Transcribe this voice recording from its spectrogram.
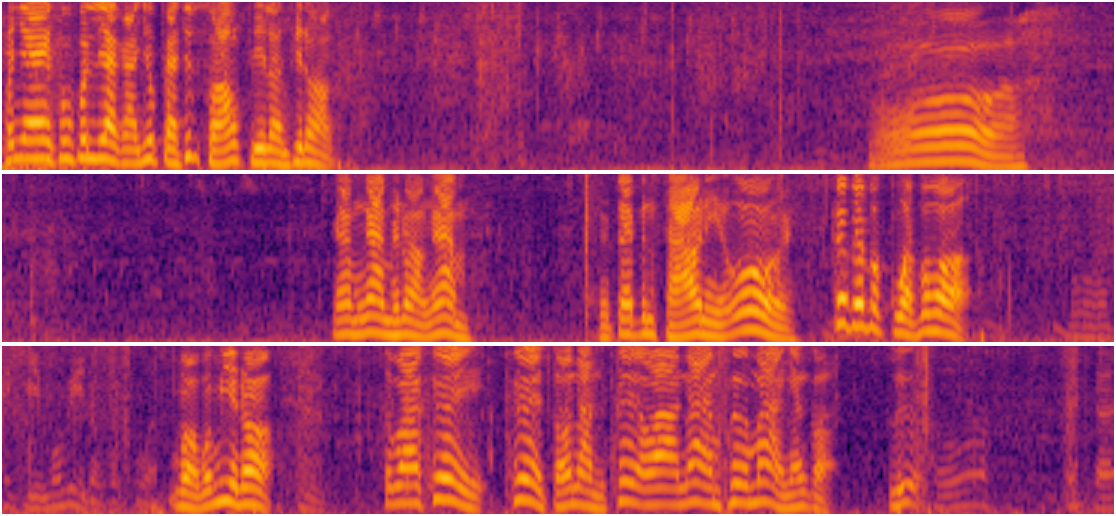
พ่อใหญ่ผู้เพิ่นเรียกอายุ82 ปีแล้วพี่น้อง โอ้งามงามพี่น้องงามตั้งแต่เป็นสาวนี่ โอ้ยเคยไปประกวดป่ะพ่อโอ้ตะกี้โมวี่ดอกประกวดบอกว่ามีเนาะแต่ว่าเคยเคยตอนนั้นเคยว่าหน้าอำเภอมาหยังก็หรือโอ้เป็นการ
